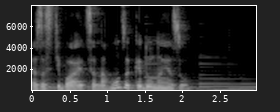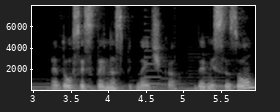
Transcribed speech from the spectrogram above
застібається на гудзики донизу. Е, Досить стильна спідничка. Демісезон.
